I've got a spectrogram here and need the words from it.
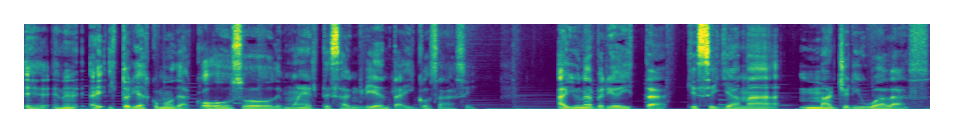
eh, hay historias como de acoso, de muerte sangrienta y cosas así. Hay una periodista que se llama Marjorie Wallace,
